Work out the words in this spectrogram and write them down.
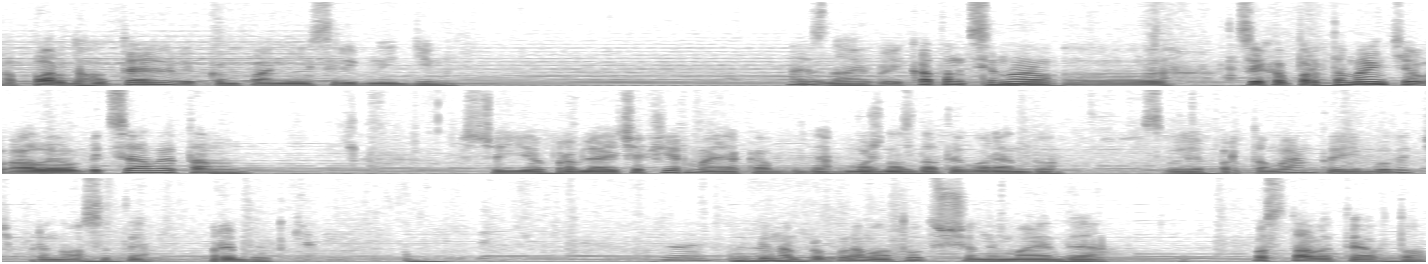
апарт-готель від компанії Срібний Дім. Не знаю, яка там ціна е, цих апартаментів, але обіцяли там, що є управляюча фірма, яка буде можна здати в оренду свої апартаменти і будуть приносити прибутки. Єдина проблема тут, що немає де поставити авто.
